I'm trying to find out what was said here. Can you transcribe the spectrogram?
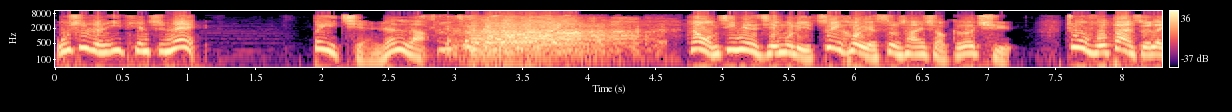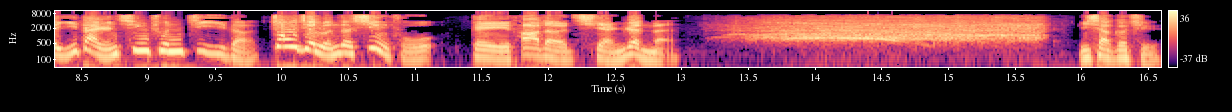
无数人一天之内被前任了。那我们今天的节目里，最后也送上一首歌曲，祝福伴随了一代人青春记忆的周杰伦的幸福给他的前任们。以下歌曲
